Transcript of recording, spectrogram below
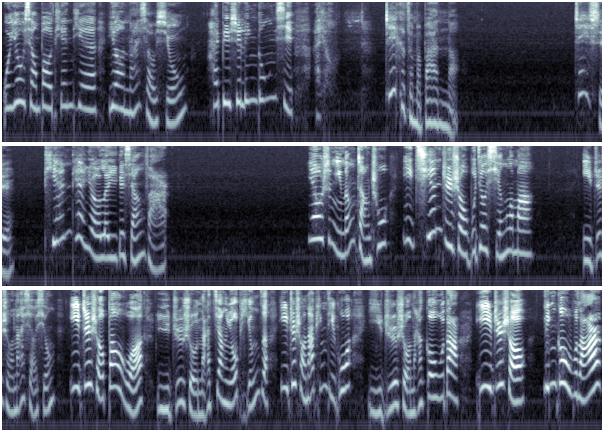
我又想抱天天，又要拿小熊，还必须拎东西。哎呦！这可怎么办呢？这时，天天有了一个想法要是你能长出一千只手，不就行了吗？一只手拿小熊，一只手抱我，一只手拿酱油瓶子，一只手拿平底锅，一只手拿购物袋，一只手拎购物篮儿，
